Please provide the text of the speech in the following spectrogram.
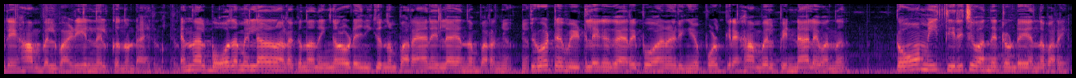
ഗ്രഹാം ബെൽ വഴിയിൽ നിൽക്കുന്നുണ്ടായിരുന്നു. എന്നാൽ ബോധമില്ലാതെ നടക്കുന്ന നിങ്ങളോട് എനിക്കൊന്നും പറയാനില്ല എന്നും പറഞ്ഞു സ്റ്റുവർട്ട് വീട്ടിലേക്ക് കയറി പോകാൻ ഒരുങ്ങിയപ്പോൾ ഗ്രഹാം ബെൽ പിന്നാലെ വന്ന് ടോമി തിരിച്ചു വന്നിട്ടുണ്ട് എന്ന് പറയും.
